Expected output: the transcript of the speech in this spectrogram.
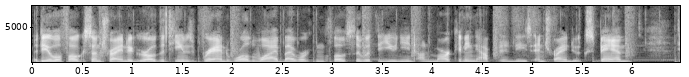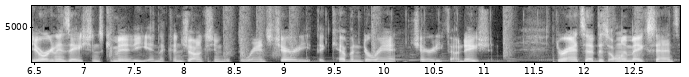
The deal will focus on trying to grow the team's brand worldwide by working closely with the union on marketing opportunities and trying to expand the organization's community in the conjunction with Durant's charity, the Kevin Durant Charity Foundation. Durant said this only makes sense,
